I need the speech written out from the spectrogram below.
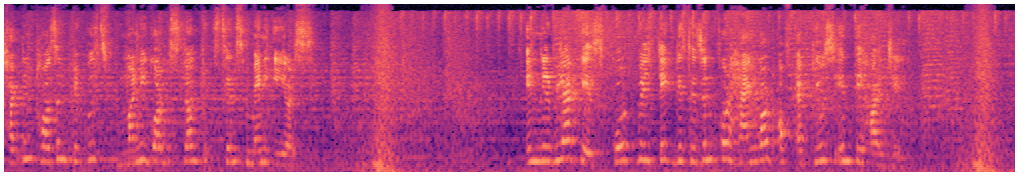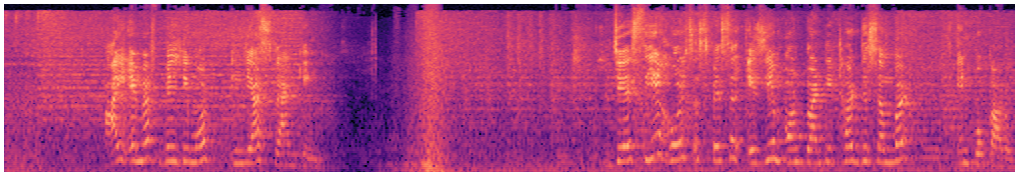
13,000 people's money got slugged since many years. In Nirbhaya case, court will take decision for hangout of accused in Tihar jail. IMF will demote India's ranking. JSCA holds a special AGM on 23rd December in Bokaro.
